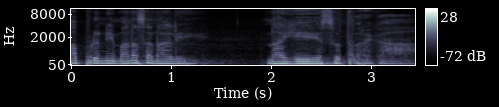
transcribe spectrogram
అప్పుడు నీ మనసు అనాలి నా యేసు త్వరగా.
